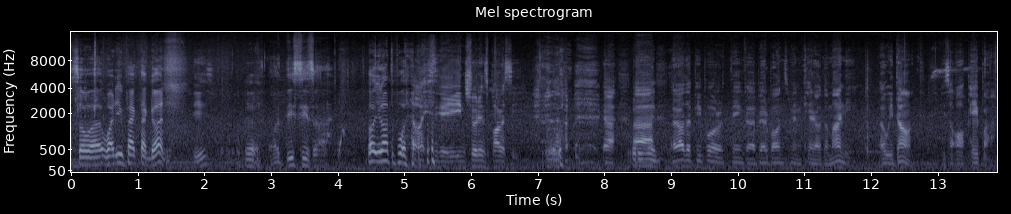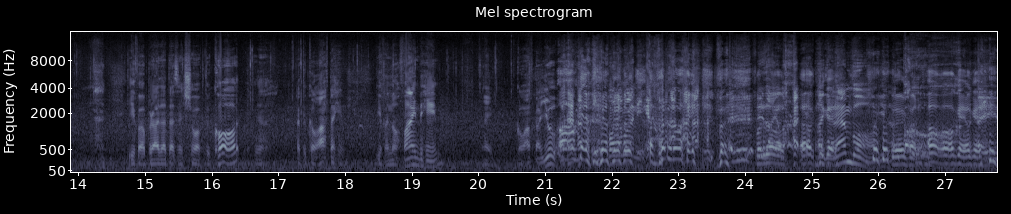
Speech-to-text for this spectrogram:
So uh, why do you pack that gun? This? Yeah. Oh, this is uh, Oh, you don't have to pull it no, out. it's a insurance policy. yeah. What do you uh, mean? A lot of people think uh, bail bondsmen carry out the money. Uh, we don't. It's all paper. if a brother doesn't show up to court, yeah, have to go after him. If I not find him, I go after you. Oh, okay, okay. For the money. Put it away. Put it away. like, like okay. a Rambo. you know. Oh, okay, okay.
